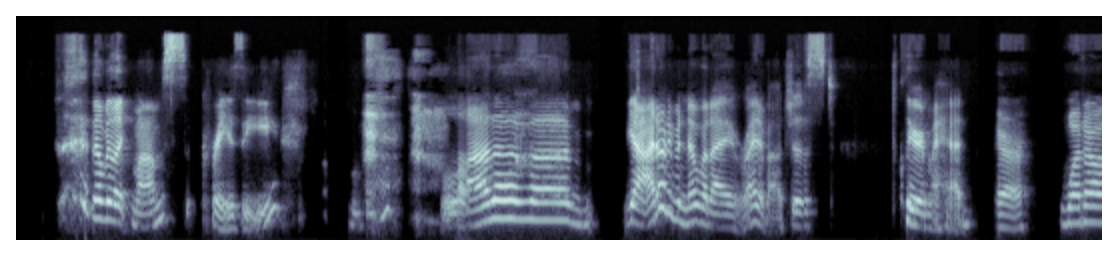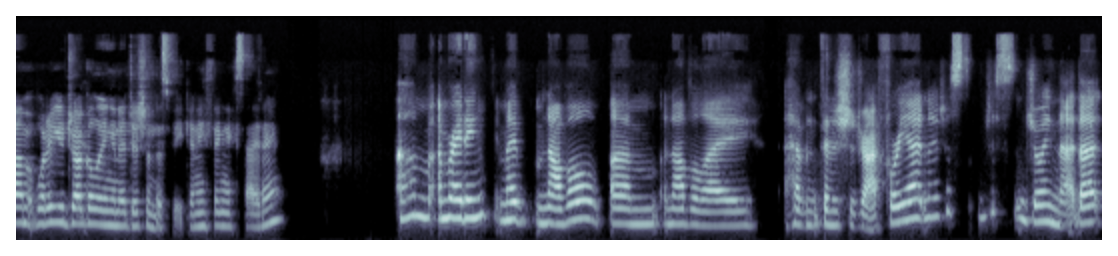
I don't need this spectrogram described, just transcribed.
They'll be like, Mom's crazy. a lot of um yeah, I don't even know what I write about, just clear in my head. There. What um what are you juggling in addition this week? Anything exciting? Um, I'm writing my novel, um, a novel I haven't finished a draft for yet, and I just I'm just enjoying that. That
